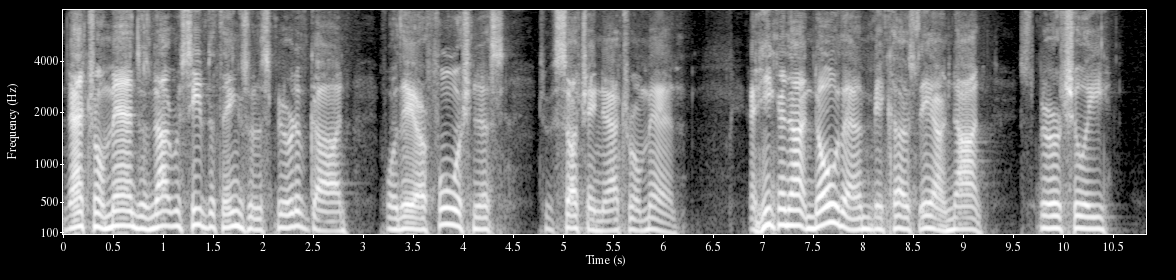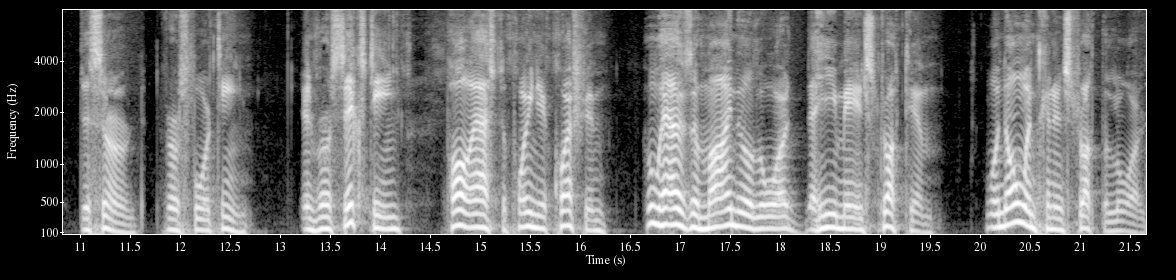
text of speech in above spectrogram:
Natural man does not receive the things of the Spirit of God, for they are foolishness to such a natural man. And he cannot know them because they are not spiritually discerned. Verse 14. In verse 16, Paul asks the poignant question Who has the mind of the Lord that he may instruct him? Well, no one can instruct the Lord.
